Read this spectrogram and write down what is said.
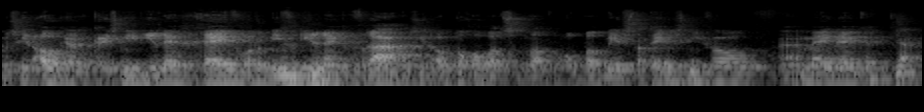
misschien ook, dat is niet iedereen gegeven, wordt ook niet van iedereen gevraagd. Misschien ook toch al wat, wat, op wat meer strategisch niveau uh, meedenken. Ja.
